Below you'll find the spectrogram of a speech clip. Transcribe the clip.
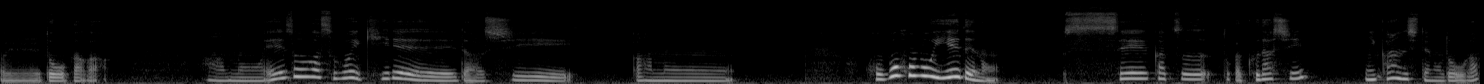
えー、動画が。あの映像がすごい綺麗だしあのほぼほぼ家での生活とか暮らしに関しての動画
